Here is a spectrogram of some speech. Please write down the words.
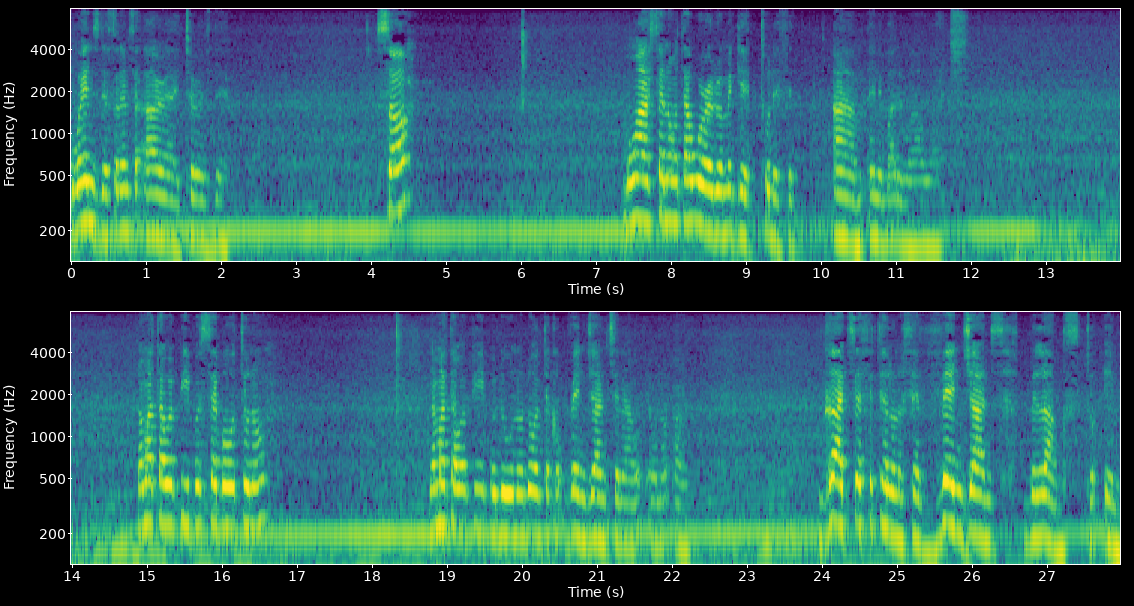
Wednesday, so them say alright, Thursday. So I want to send out a word when I get to the fit um anybody want to watch. No matter what people say about you know. No matter what people do, you know, don't take up vengeance in our you know, hand. Uh. God said if tell you, say vengeance belongs to him.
